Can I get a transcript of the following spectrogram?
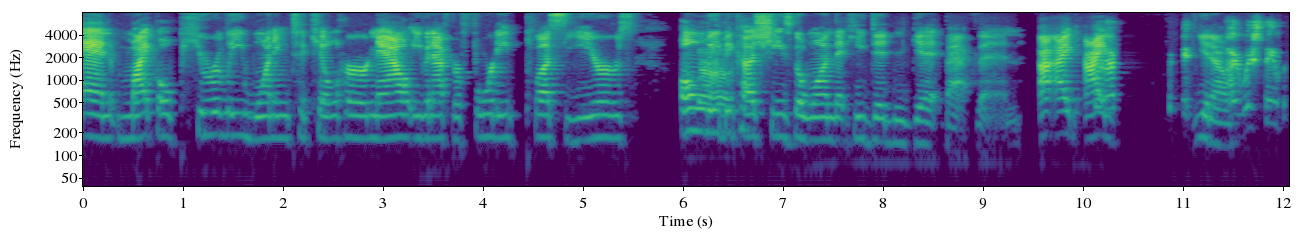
And Michael purely wanting to kill her now, even after 40 plus years, only Uh. because she's the one that he didn't get back then. I, I, I you know. I wish they would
